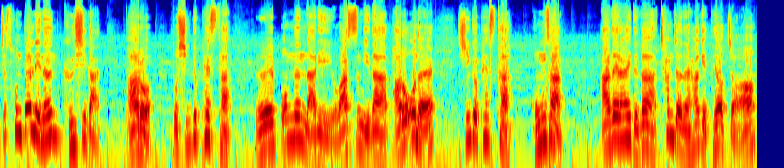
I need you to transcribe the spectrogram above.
이제 손 떨리는 그 시간 바로 또 신규 페스타를 뽑는 날이 왔습니다. 바로 오늘 신규 페스타 03 아데라이드가 참전을 하게 되었죠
